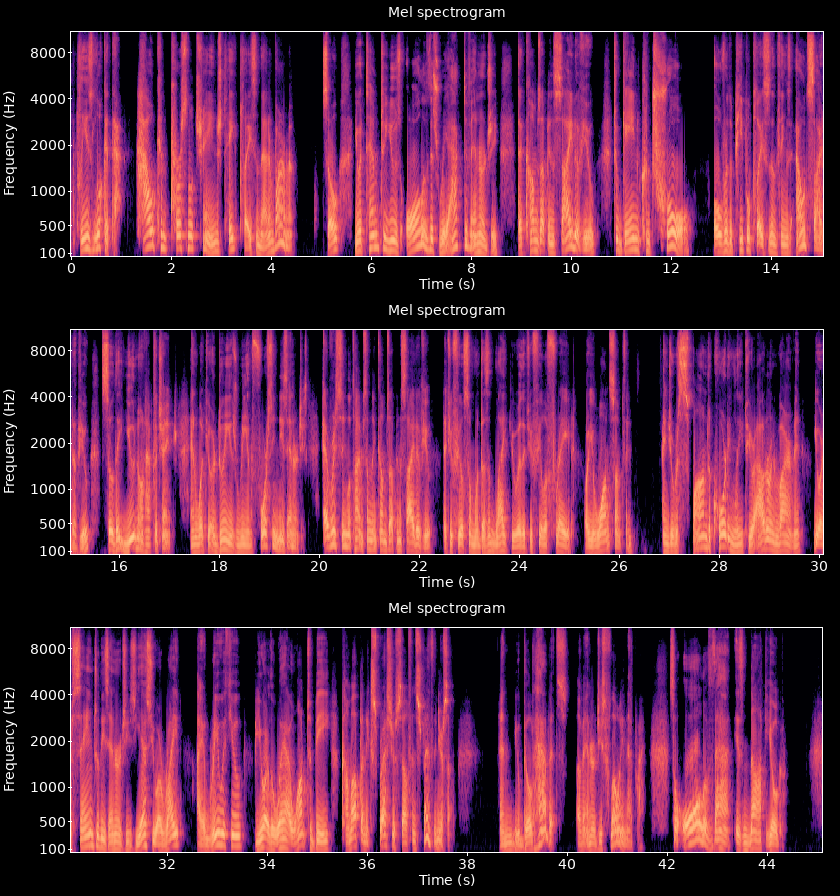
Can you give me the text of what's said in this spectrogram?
Please look at that. How can personal change take place in that environment? So you attempt to use all of this reactive energy that comes up inside of you to gain control over the people, places, and things outside of you so that you don't have to change. And what you're doing is reinforcing these energies. Every single time something comes up inside of you that you feel someone doesn't like you or that you feel afraid or you want something, and you respond accordingly to your outer environment, you are saying to these energies, Yes, you are right. I agree with you. You are the way I want to be. Come up and express yourself and strengthen yourself. And you build habits of energies flowing that way. So all of that is not yoga.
